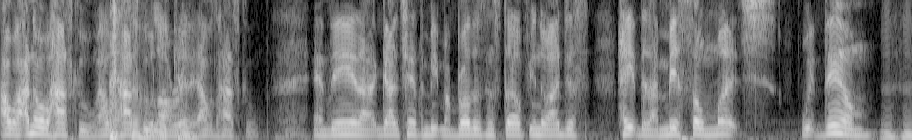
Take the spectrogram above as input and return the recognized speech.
I, I know high school. I was high school okay. already. I was high school, and then I got a chance to meet my brothers and stuff. You know, I just hate that I missed so much with them. Mm-hmm.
